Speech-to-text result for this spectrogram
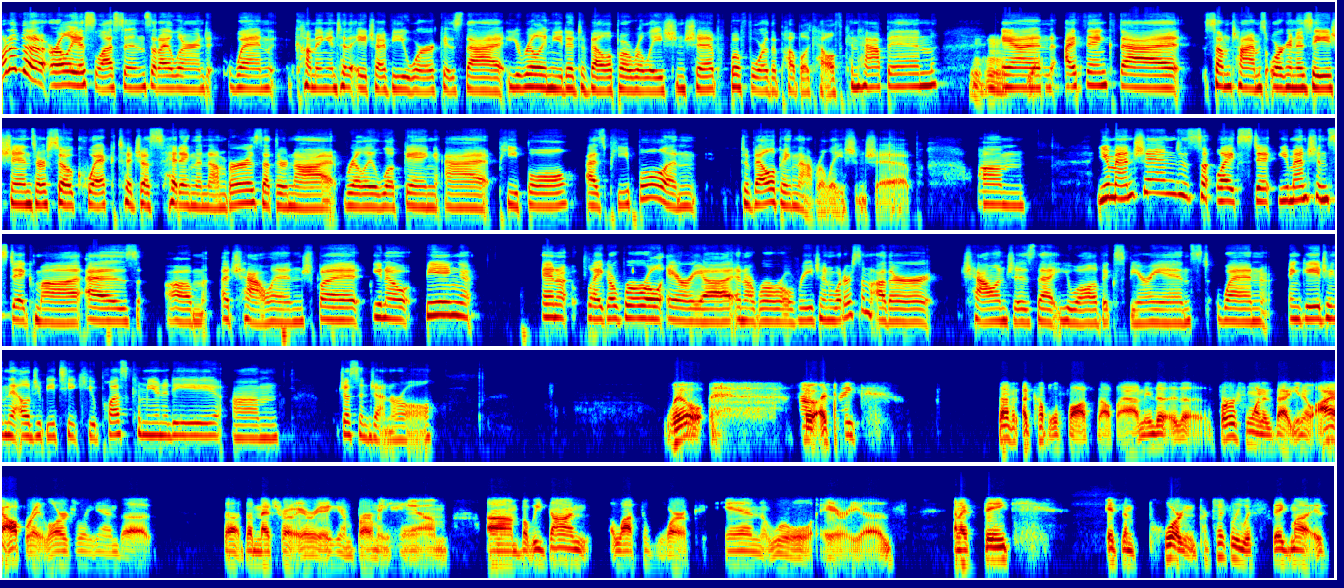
One of the earliest lessons that I learned when coming into the HIV work is that you really need to develop a relationship before the public health can happen. Mm-hmm. And yeah. I think that sometimes organizations are so quick to just hitting the numbers that they're not really looking at people as people and developing that relationship. Um, You mentioned like stick. You mentioned stigma as um, a challenge, but you know, being in a, like a rural area in a rural region, what are some other challenges that you all have experienced when engaging the LGBTQ plus community, um, just in general? Well, so I think I have a couple of thoughts about that. I mean, the the first one is that you know I operate largely in the the, the metro area here in Birmingham, um, but we've done lots of work in rural areas, and I think it's important, particularly with stigma, is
